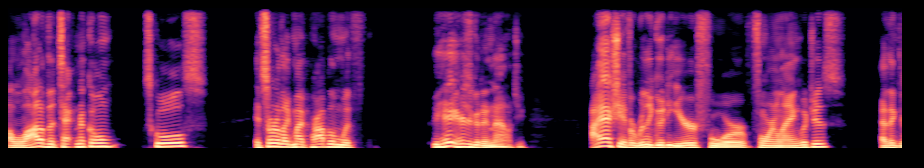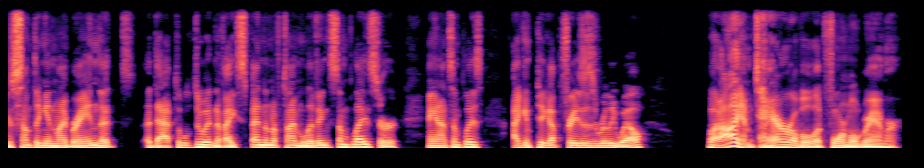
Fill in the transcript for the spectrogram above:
a lot of the technical schools, it's sort of like my problem with. Here's a good analogy. I actually have a really good ear for foreign languages. I think there's something in my brain that's adaptable to it. And if I spend enough time living someplace or hanging out someplace, I can pick up phrases really well. But I am terrible at formal grammar.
